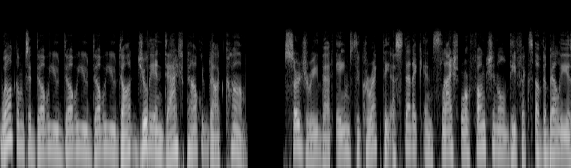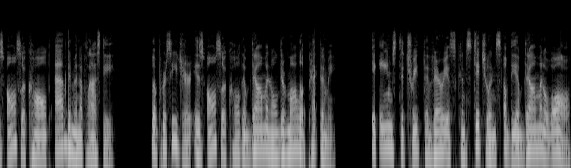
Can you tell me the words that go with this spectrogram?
Welcome to www.julien-pauchot.com. Surgery that aims to correct the aesthetic and slash or functional defects of the belly is also called abdominoplasty. The procedure is also called abdominal dermolipectomy. It aims to treat the various constituents of the abdominal wall,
